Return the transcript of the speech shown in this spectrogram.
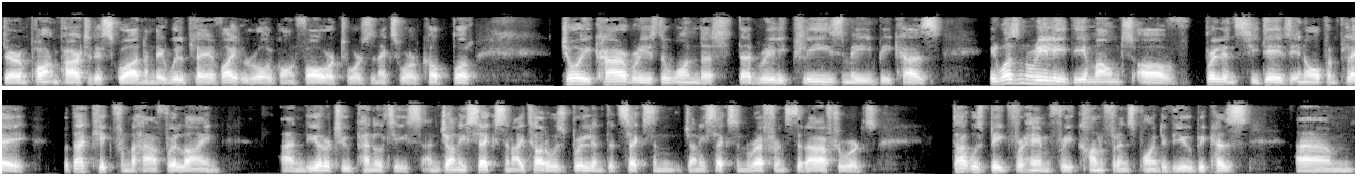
they're an important part of this squad, and they will play a vital role going forward towards the next World Cup. But Joey Carbery is the one that that really pleased me because it wasn't really the amount of brilliance he did in open play, but that kick from the halfway line and the other two penalties. And Johnny Sexton, I thought it was brilliant that Sexton, Johnny Sexton referenced it afterwards. That was big for him, for a confidence point of view, because um,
